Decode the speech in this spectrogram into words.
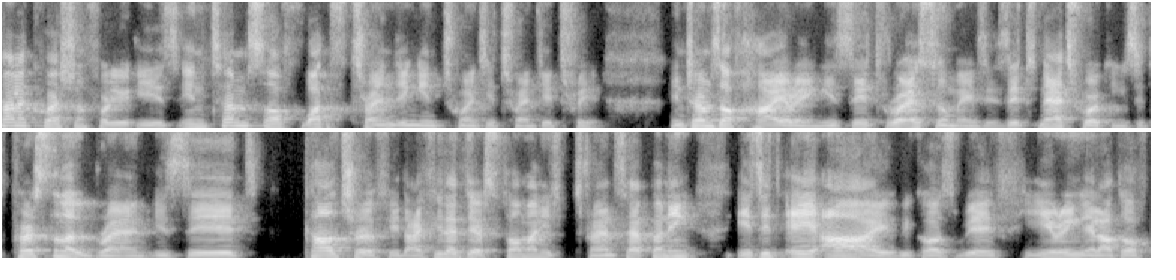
final question for you is in terms of what's trending in 2023, in terms of hiring, is it resumes, is it networking, is it personal brand, is it culture fit? I feel that there's so many trends happening. Is it AI? Because we're hearing a lot of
